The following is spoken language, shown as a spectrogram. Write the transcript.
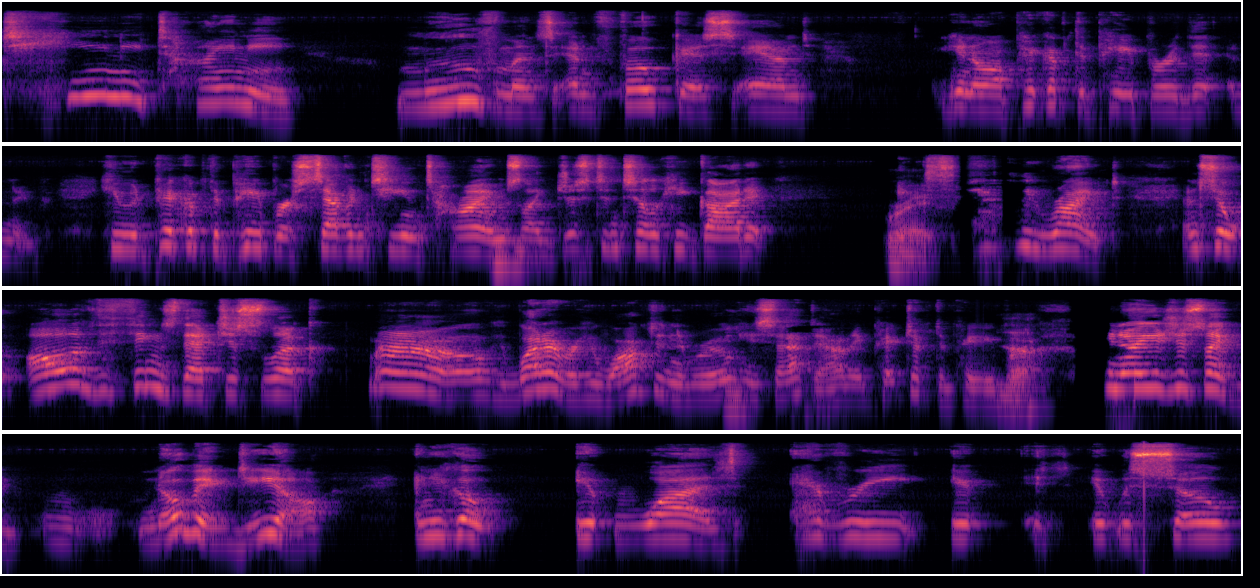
teeny tiny movements and focus and you know i'll pick up the paper that he would pick up the paper 17 times mm-hmm. like just until he got it Right. exactly right. And so all of the things that just look wow whatever he walked in the room he sat down he picked up the paper. Yeah. you know you're just like no big deal. And you go it was every it it, it was so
